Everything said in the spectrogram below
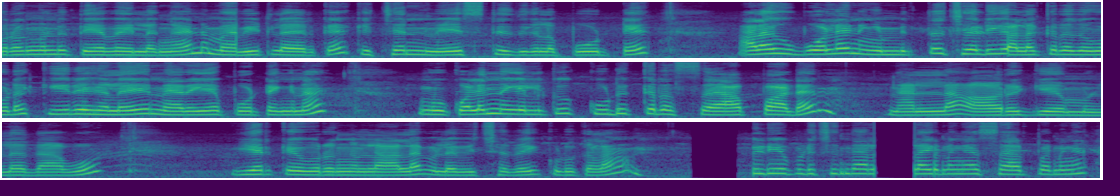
உரங்களும் தேவையில்லைங்க. நம்ம வீட்டில் இருக்க கிச்சன் வேஸ்ட் இதுகளை போட்டு அழகு போல் நீங்கள் மித்த செடி வளர்க்குறத விட கீரைகளே நிறைய போட்டிங்கன்னா உங்கள் குழந்தைங்களுக்கு கொடுக்குற சாப்பாடை நல்லா ஆரோக்கியம் உள்ளதாகவும் இயற்கை உரங்களால் விளைவிச்சதை கொடுக்கலாம். வீடியோ பிடிச்சிருந்தா லைக் பண்ணுங்கள் ஷேர் பண்ணுங்கள்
